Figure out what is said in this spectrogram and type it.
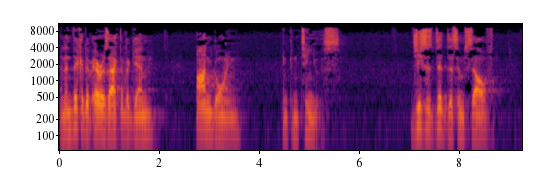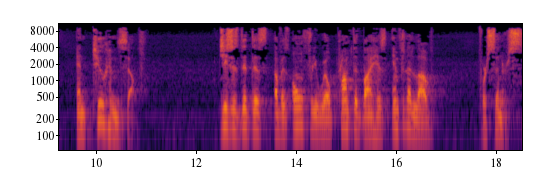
An indicative aorist active again, ongoing and continuous. Jesus did this himself and to himself. Jesus did this of his own free will, prompted by his infinite love for sinners.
